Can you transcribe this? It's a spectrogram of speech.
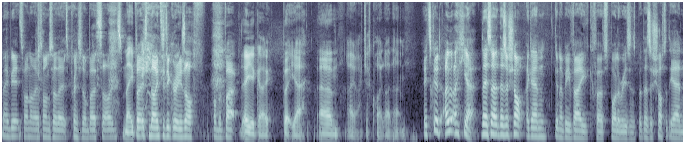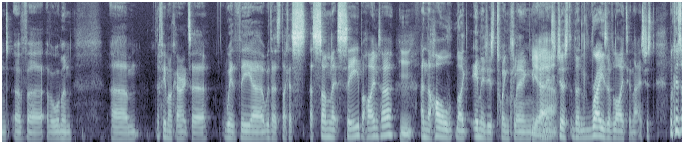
Maybe it's one of those ones where it's printed on both sides. Maybe. but it's ninety degrees off on the back. There you go. But yeah, um, I, I just quite like that. It's good. I, I, yeah, there's a there's a shot again. Going to be vague for spoiler reasons, but there's a shot at the end of uh, of a woman, um, a female character with the uh, with a like a, a sunlit sea behind her, and the whole like image is twinkling. Yeah, and it's just the rays of light in that. It's just because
